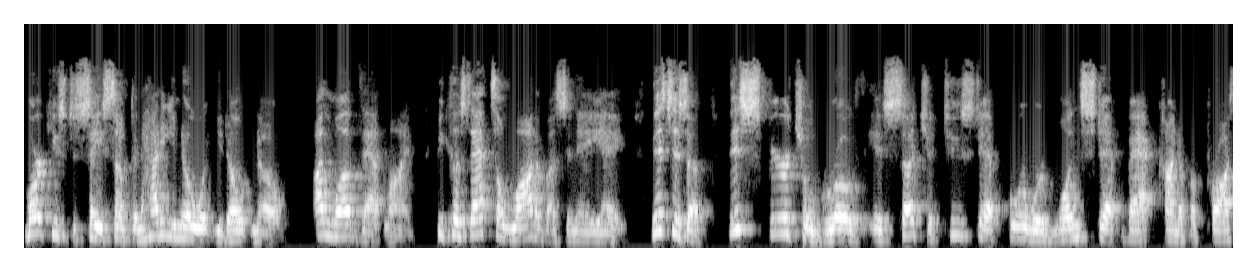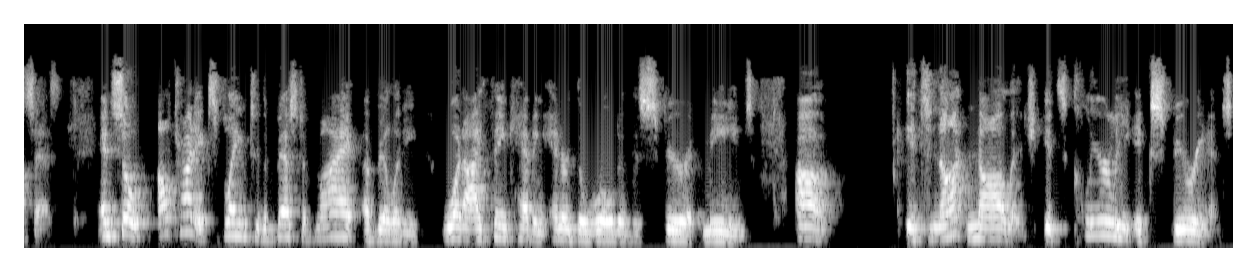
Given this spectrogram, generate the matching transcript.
Mark used to say something, How do you know what you don't know? I love that line because that's a lot of us in AA. This is a this spiritual growth is such a two step forward, one step back kind of a process. And so I'll try to explain to the best of my ability what I think having entered the world of the spirit means. Uh, it's not knowledge, it's clearly experience.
